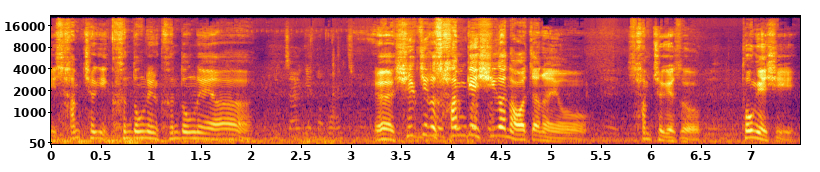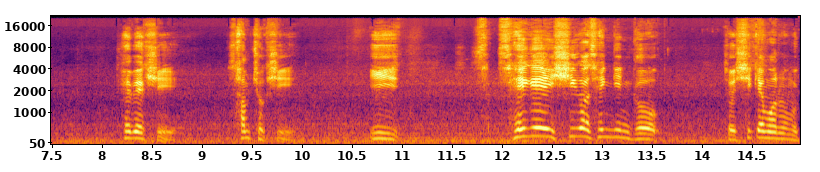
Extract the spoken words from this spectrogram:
이 삼척이 큰 동네는 큰 동네야. 많죠. 예, 실제로 3개 시가 나왔잖아요. 네. 삼척에서. 네. 동해시, 태백시, 삼척시. 이 세 개의 시가 생긴 그, 저 쉽게 말하면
